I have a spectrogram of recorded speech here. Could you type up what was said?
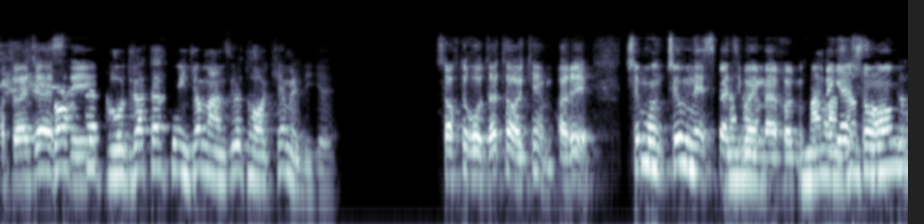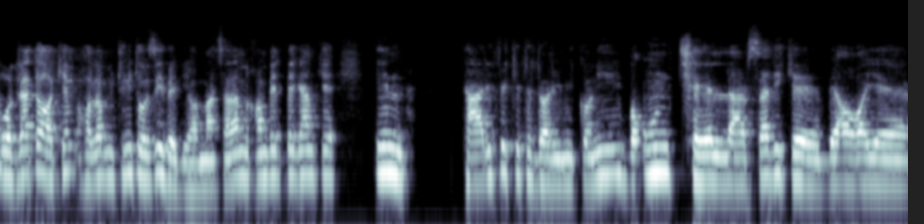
متوجه هستی؟ قدرت هست اینجا منظور حاکمه دیگه. ساخت قدرت حاکم. آره. چه من... چه نسبتی با این برخورد می‌کنه؟ اگر شما قدرت حاکم حالا می‌تونی توضیح بدی؟ مثلا می‌خوام بهت بگم که این تعریفی که تو داری می‌کنی با اون چهل درصدی که به آقای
